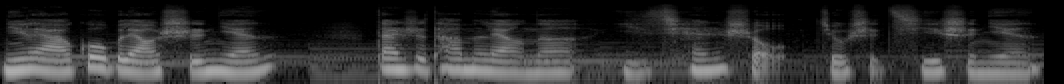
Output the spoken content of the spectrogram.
你俩过不了十年，但是他们俩呢，一牵手就是七十年。”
